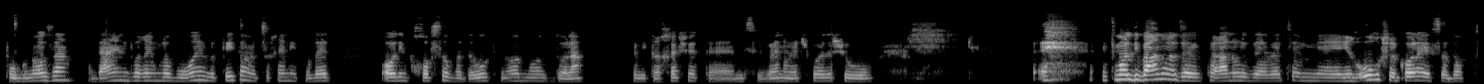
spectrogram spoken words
לפרוגנוזה, עדיין דברים לא ברורים, ופתאום הם צריכים להתמודד עוד עם חוסר ודאות מאוד מאוד גדולה שמתרחשת אה, מסביבנו. יש פה איזשהו אתמול דיברנו על זה, קראנו לזה בעצם אה, ערעור של כל היסודות.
